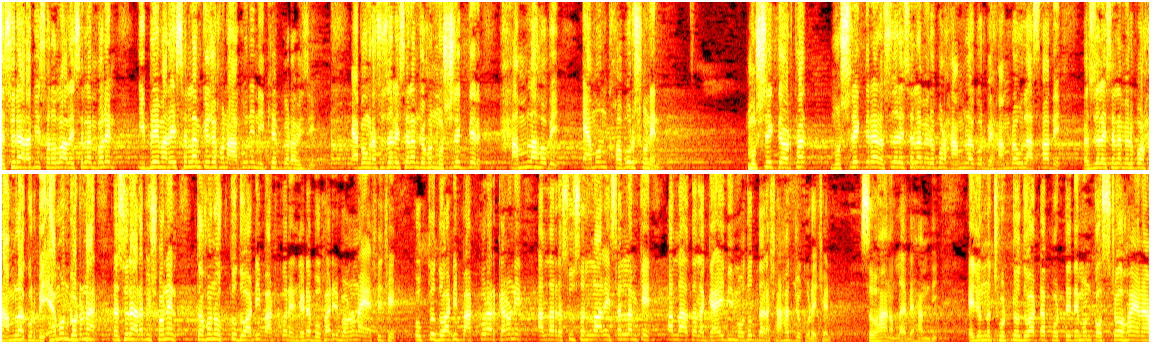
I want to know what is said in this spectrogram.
রসুল আরবি সাল্লাহ আলি সাল্লাম বলেন, ইব্রাহিম আলি সাল্লামকে যখন আগুনে নিক্ষেপ করা হয়েছে এবং রসুল আলি সাল্লাম যখন মুশ্রিকদের হামলা হবে, এমন খবর শোনেন। মুশ্রিকদের অর্থাৎ মুশ্রিকরা রসুল ইসলামের উপর হামলা করবে, হামরাউল আসাদে রসুল ইসলামের উপর হামলা করবে। এমন ঘটনা রসুল আরবি শোনেন, তখন উক্ত দোয়াটি পাঠ করেন, যেটা বোখারির বর্ণনায় এসেছে। উক্ত দোয়াটি পাঠ করার কারণে আল্লাহ রসুল সাল্লাহ আলি সাল্লামকে আল্লাহ তালা গাইবি মদত দ্বারা সাহায্য করেছেন। সোহান আল্লাহ বেহামদি। এই জন্য ছোট্ট দোয়াটা পড়তে তেমন কষ্ট হয় না।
